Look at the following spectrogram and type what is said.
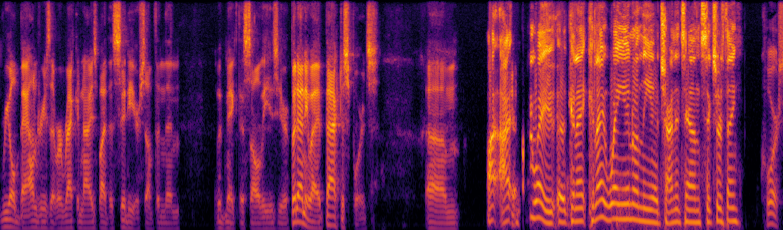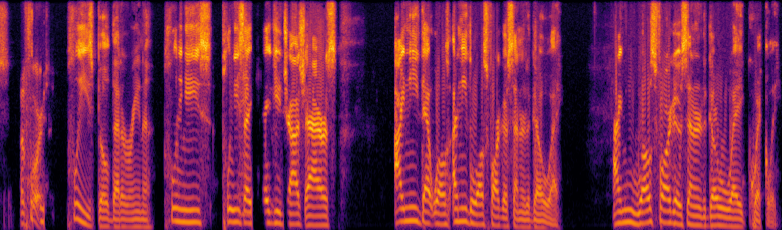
real boundaries that were recognized by the city or something, then it would make this all easier. But anyway, back to sports. Um, I, I by the way, uh, can I can I weigh in on the uh, Chinatown Sixer thing? Of course. of course. Please build that arena. Please, please, I beg you, Josh Harris. I need that Wells. I need the Wells Fargo Center to go away. I need Wells Fargo Center to go away quickly.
